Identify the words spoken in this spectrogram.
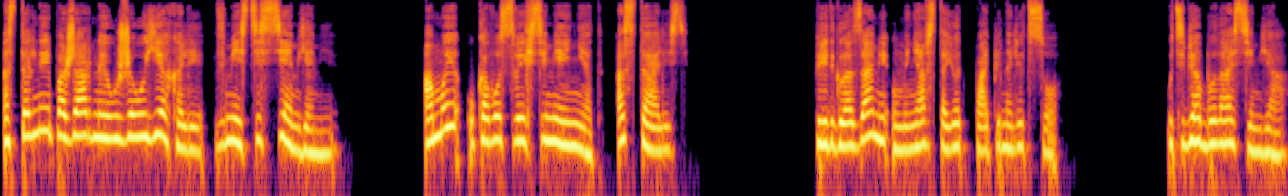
остальные пожарные уже уехали вместе с семьями. А мы, у кого своих семей нет, остались. Перед глазами у меня встает папино лицо. У тебя была семья,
